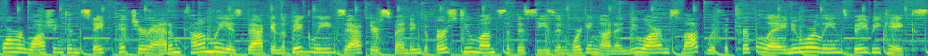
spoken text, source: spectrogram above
Former Washington State pitcher Adam Conley is back in the big leagues after spending the first two months of this season working on a new arm slot with the AAA New Orleans Baby Cakes.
